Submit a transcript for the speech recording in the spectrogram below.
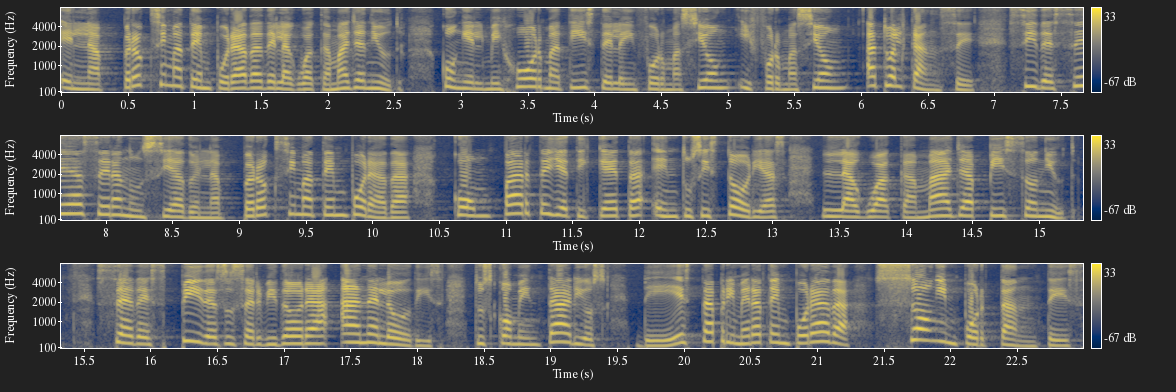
en la próxima temporada de la guacamaya nude, con el mejor matiz de la información y formación a tu alcance. Si deseas ser anunciado en la próxima temporada, comparte y etiqueta en tus historias la guacamaya piso nude. Se despide su servidora Ana Lodis. Tus comentarios de esta primera temporada son importantes.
